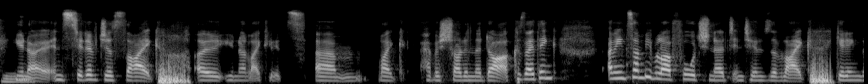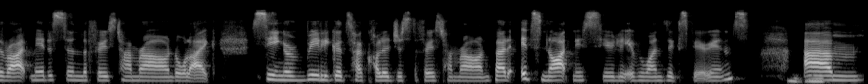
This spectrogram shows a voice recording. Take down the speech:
Mm. You know, instead of just like, oh, you know, like let's um like have a shot in the dark. Because I think, I mean, some people are fortunate in terms of like getting the right medicine the first time around or like seeing a really good psychologist the first time around, but it's not necessarily everyone's experience. Mm-hmm. Um,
